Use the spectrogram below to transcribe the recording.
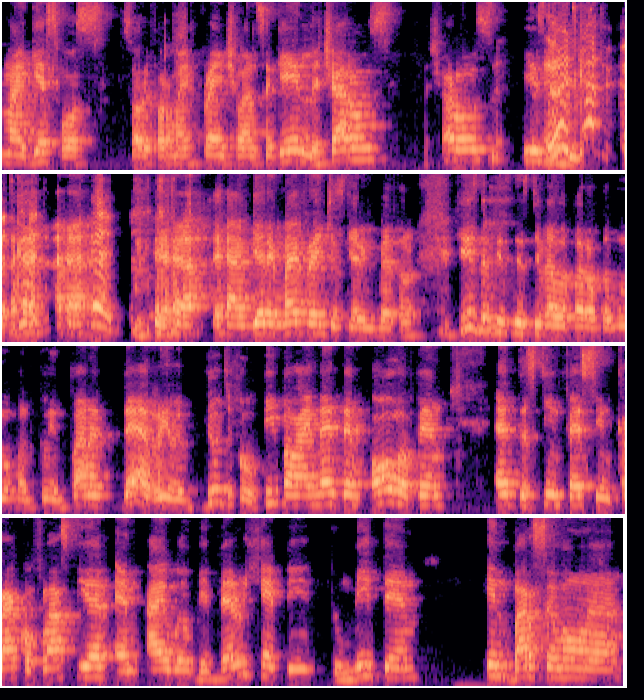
my guest was, sorry for my French once again, Le Charles. Le Charles. is. it's good. It's good. good. yeah, I'm getting, my French is getting better. He's the business developer of the movement Clean Planet. They're really beautiful people. I met them, all of them at the Steem Fest in Krakow last year, and I will be very happy to meet them in Barcelona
